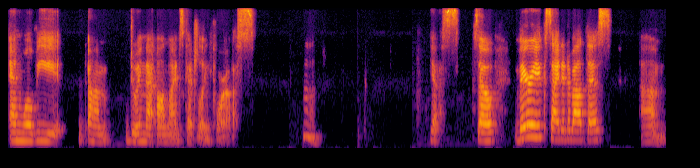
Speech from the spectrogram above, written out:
and will be um, doing that online scheduling for us. Hmm. Yes, so very excited about this. Um,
